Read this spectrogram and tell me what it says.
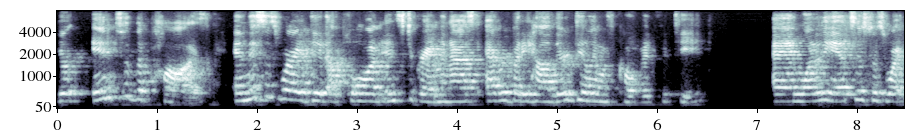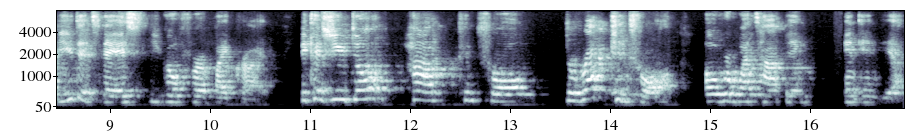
you're into the pause. And this is where I did a poll on Instagram and asked everybody how they're dealing with COVID fatigue. And one of the answers was what you did today is you go for a bike ride because you don't have control, direct control over what's happening in India.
